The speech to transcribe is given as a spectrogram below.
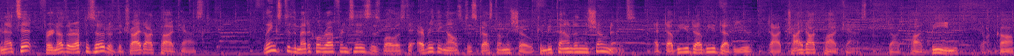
And that's it for another episode of the TriDoc Podcast. Links to the medical references as well as to everything else discussed on the show can be found in the show notes at www.tridocpodcast.podbean.com.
